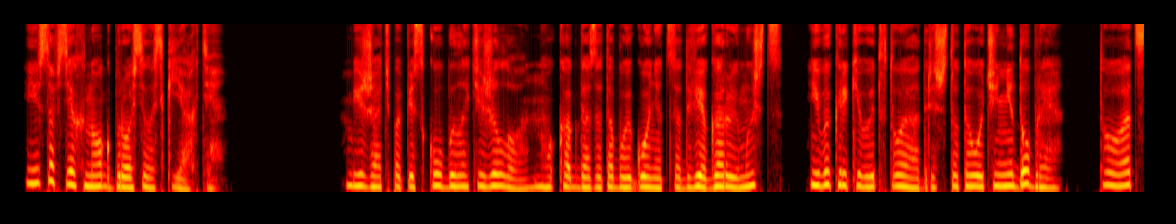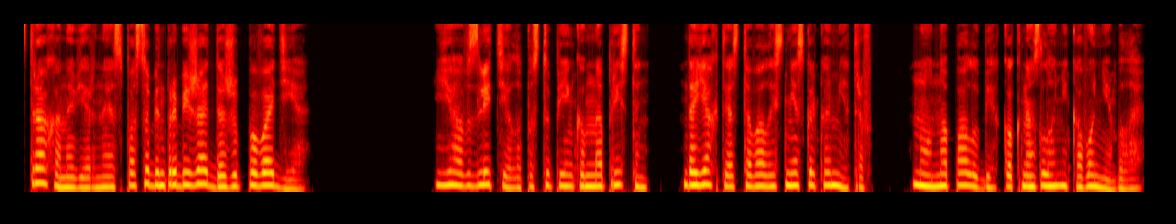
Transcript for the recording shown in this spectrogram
и со всех ног бросилась к яхте. Бежать по песку было тяжело, но когда за тобой гонятся две горы мышц и выкрикивают в твой адрес что-то очень недоброе, то от страха, наверное, способен пробежать даже по воде. Я взлетела по ступенькам на пристань, до яхты оставалось несколько метров, но на палубе, как назло, никого не было.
